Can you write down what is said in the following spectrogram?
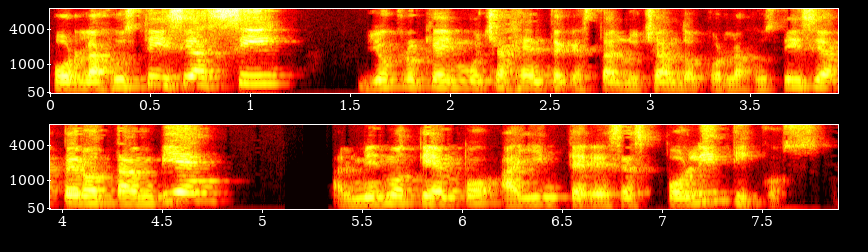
por la justicia. Sí, yo creo que hay mucha gente que está luchando por la justicia, pero también al mismo tiempo hay intereses políticos.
